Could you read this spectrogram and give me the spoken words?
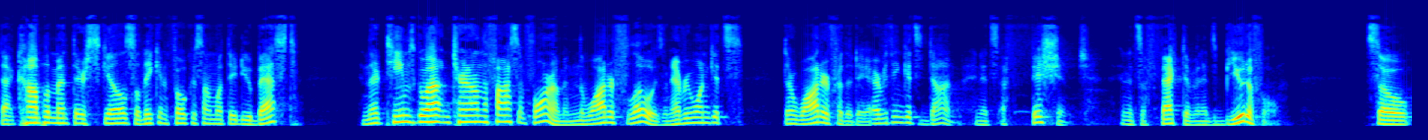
that complement their skills so they can focus on what they do best. And their teams go out and turn on the faucet for them, and the water flows, and everyone gets their water for the day. Everything gets done, and it's efficient and it's effective and it's beautiful. So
